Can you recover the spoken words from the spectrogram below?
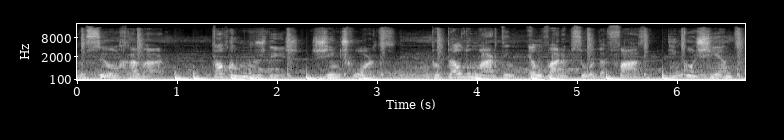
no seu radar. Tal como nos diz Gene Schwartz, o papel do marketing é levar a pessoa da fase inconsciente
